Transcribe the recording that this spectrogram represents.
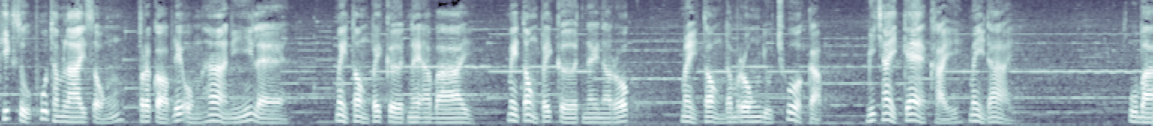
ภิกษุผู้ทำลายสงประกอบด้วยองค์ห้านี้แล ไม่ต้องไปเกิดในอบาย ไม่ต้องไปเกิดในนรก ไม่ต้องดำรงอยู่ชั่วกับ มิใช่แก้ไขไม่ได้ อุบา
